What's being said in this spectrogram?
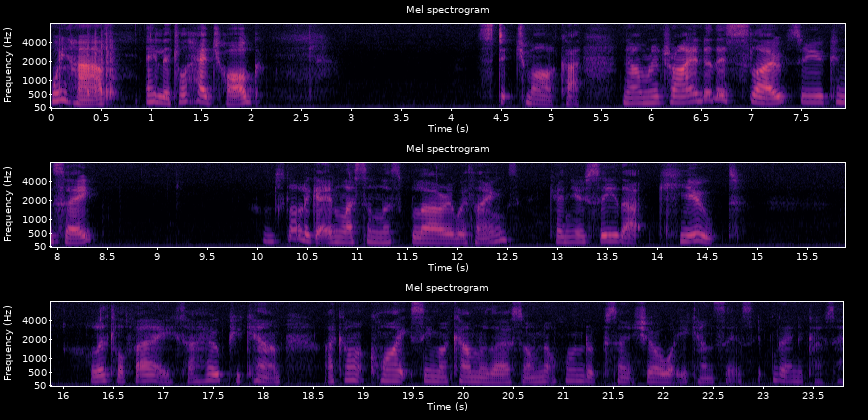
We have a little hedgehog stitch marker. Now I'm going to try and do this slow so you can see. I'm slowly getting less and less blurry with things. Can you see that cute little face? I hope you can. I can't quite see my camera there, so I'm not 100% sure what you can see. So if I can go any closer.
